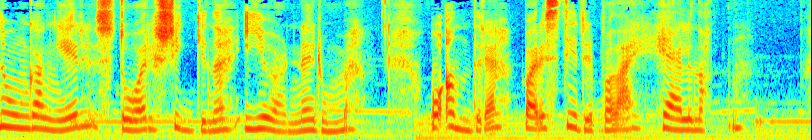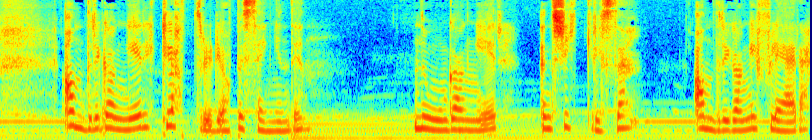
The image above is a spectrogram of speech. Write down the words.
Noen ganger står skyggene i hjørnene i rommet, og andre bare stirrer på deg hele natten. Andre ganger klatrer de opp i sengen din. Noen ganger en skikkelse, andre ganger flere.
